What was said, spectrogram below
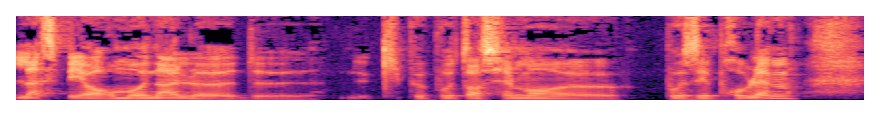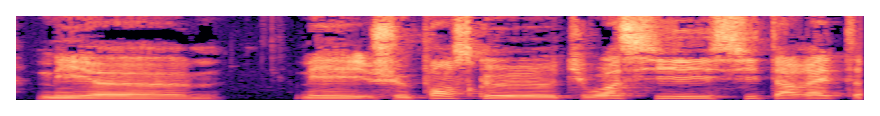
l'aspect hormonal de, qui peut potentiellement poser problème. Mais mais je pense que tu vois si si t'arrêtes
